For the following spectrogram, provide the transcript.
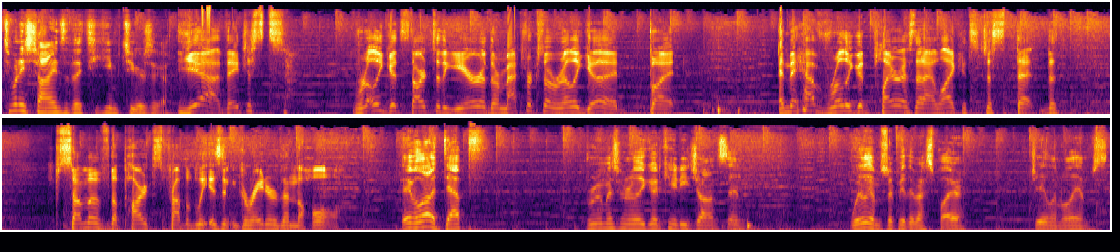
Too many signs of the team two years ago. Yeah, they just really good start to the year. Their metrics are really good, but and they have really good players that I like. It's just that the some of the parts probably isn't greater than the whole. They have a lot of depth. Broome has been really good. K.D. Johnson. Williams might be the best player. Jaylin Williams.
